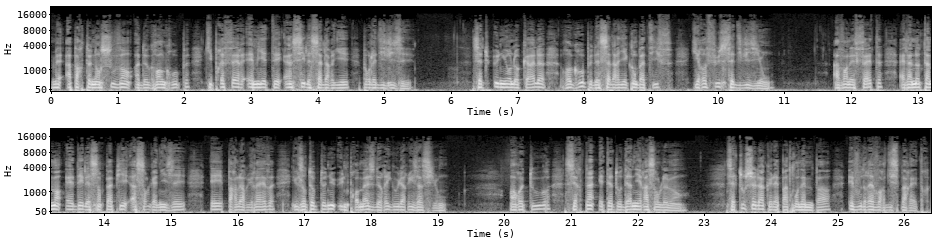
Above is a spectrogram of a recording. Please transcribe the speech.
mais appartenant souvent à de grands groupes qui préfèrent émietter ainsi les salariés pour les diviser. Cette union locale regroupe des salariés combatifs qui refusent ces divisions. Avant les fêtes, elle a notamment aidé les sans-papiers à s'organiser et, par leur grève, ils ont obtenu une promesse de régularisation. En retour, certains étaient au dernier rassemblement. C'est tout cela que les patrons n'aiment pas et voudraient voir disparaître.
